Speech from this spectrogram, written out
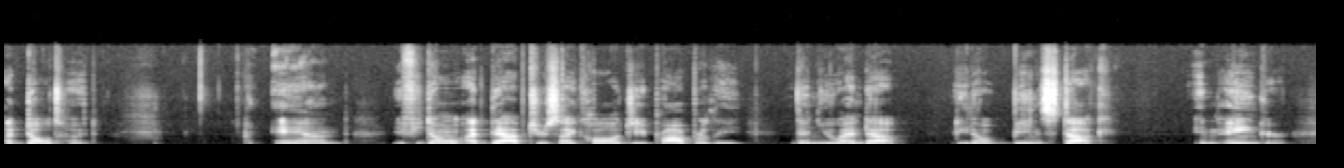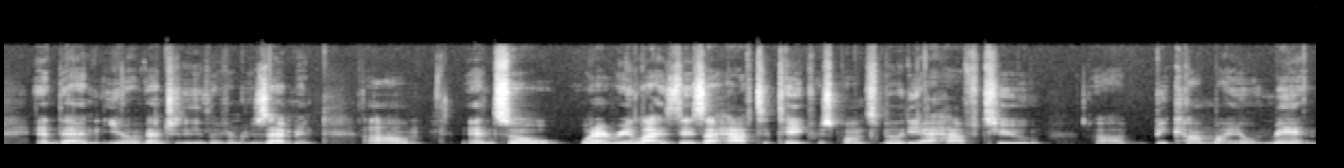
adulthood. And if you don't adapt your psychology properly then you end up you know being stuck in anger and then you know eventually you live in resentment. Um, and so what i realized is i have to take responsibility. I have to uh, become my own man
